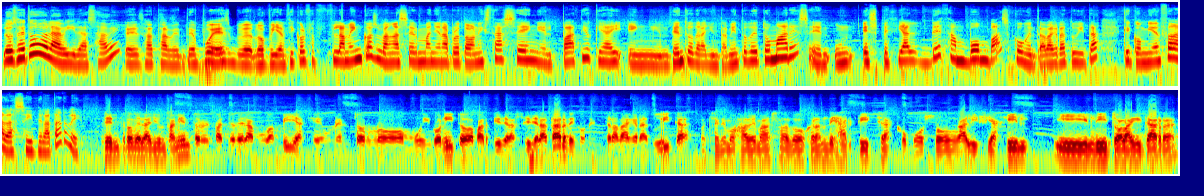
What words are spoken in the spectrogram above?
Los de toda la vida, ¿sabes? Exactamente. Pues los villancicos flamencos van a ser mañana protagonistas en el patio que hay en, dentro del Ayuntamiento de Tomares, en un especial de zambombas con entrada gratuita que comienza a las 6 de la tarde. Dentro del Ayuntamiento, en el patio de las Bubambillas, que es un entorno muy bonito, a partir de las 6 de la tarde, con entrada gratuita, pues tenemos además a dos grandes artistas como son Alicia Gil y Lito a la guitarra,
